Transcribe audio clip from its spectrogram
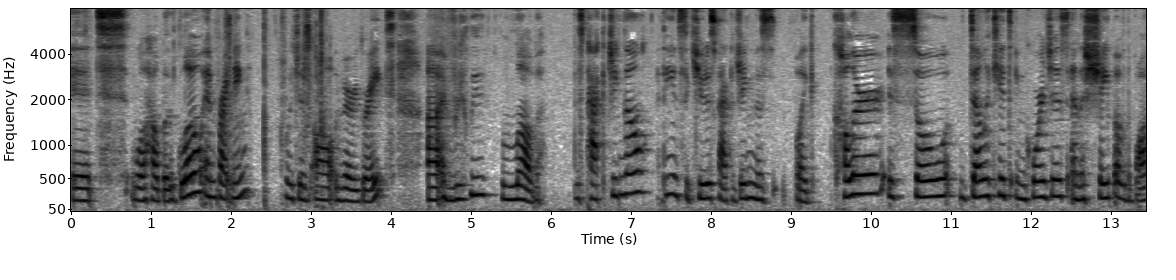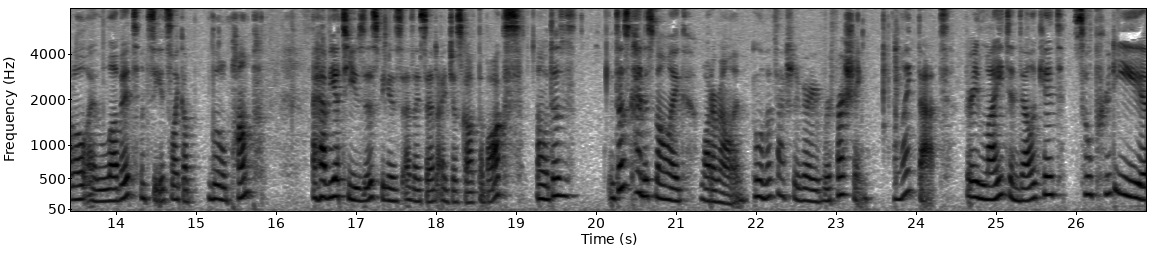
it will help with glow and brightening, which is all very great. Uh, I really love this packaging though. I think it's the cutest packaging. This like color is so delicate and gorgeous and the shape of the bottle i love it. Let's see it's like a little pump. I have yet to use this because as i said i just got the box. Oh it does it does kind of smell like watermelon. Oh that's actually very refreshing. I like that. Very light and delicate. So pretty.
